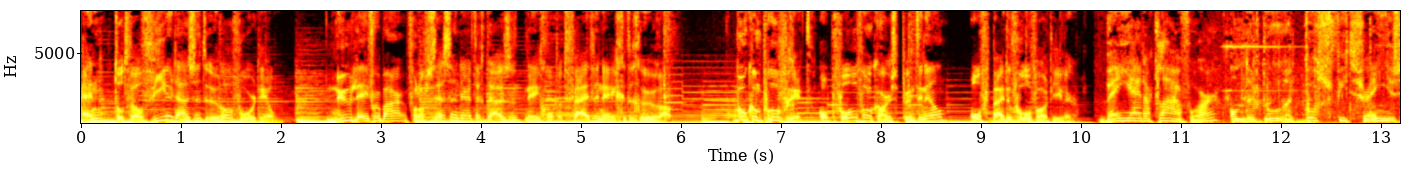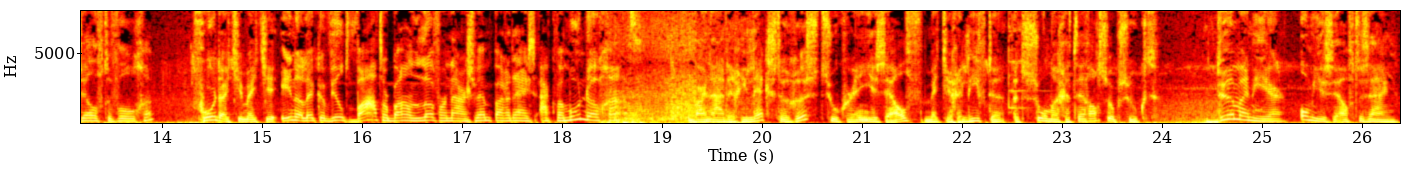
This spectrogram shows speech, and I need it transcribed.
En tot wel 4000 euro voordeel. Nu leverbaar vanaf 36.995 euro. Boek een proefrit op volvocars.nl of bij de Volvo dealer. Ben jij er klaar voor om de door het bos fietser in jezelf te volgen? Voordat je met je innerlijke wildwaterbaan-lover naar zwemparadijs Aquamundo gaat? Waarna de relaxte rustzoeker in jezelf met je geliefde het zonnige terras opzoekt. De manier om jezelf te zijn.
